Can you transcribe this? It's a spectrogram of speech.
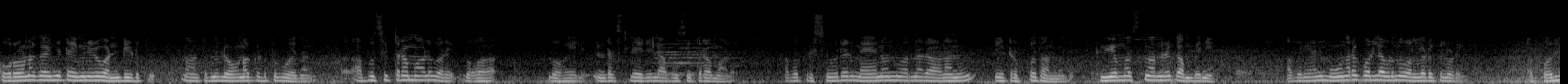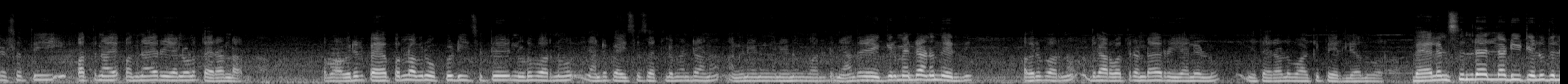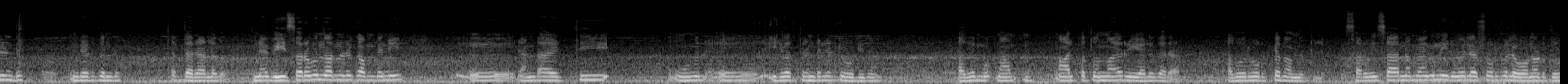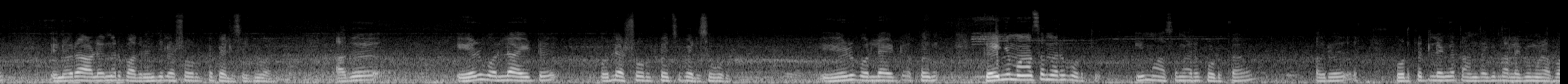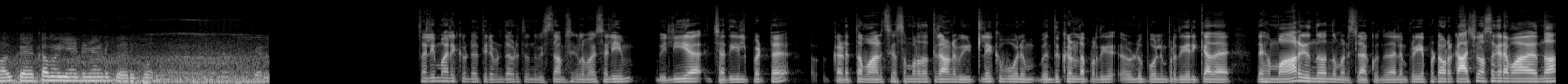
കൊറോണ കഴിഞ്ഞ ടൈമിനൊരു ഒരു വണ്ടി എടുത്തു. നാട്ടിൽ നിന്ന് ലോണൊക്കെ എടുത്ത് പോയതാണ്. അബുസിത്ര മാൾ പറയും ദോഹ ദോഹയിൽ ഇൻഡസ്ട്രിയൽ ഏരിയയിൽ അബുസിത്രമാൾ അപ്പോൾ തൃശ്ശൂരിൽ മേനോ എന്ന് പറഞ്ഞ ഒരാളാണ് ഈ ട്രിപ്പ് തന്നത്. ക്യു എം എസ് എന്ന് പറഞ്ഞൊരു കമ്പനിയാണ്. അപ്പോൾ ഞാൻ മൂന്നര കൊല്ലം അവിടുന്ന് വെള്ളമെടുക്കൽ തുടങ്ങി. അപ്പോൾ ഒരു ലക്ഷത്തി പത്തിനായിരം പതിനായിരം റിയാലോളം തരാണ്ടാണ്. അപ്പോൾ അവരൊരു പേപ്പറിൽ അവർ ഒപ്പിടിച്ചിട്ട് എന്നോട് പറഞ്ഞു എന്റെ പൈസ സെറ്റിൽമെന്റ് ആണ് അങ്ങനെയാണ് ഇങ്ങനെയാണെന്ന് പറഞ്ഞിട്ട് ഞാൻ എഗ്രിമെന്റ് ആണെന്ന് എഴുതി അവർ പറഞ്ഞു ഇതിൽ അറുപത്തിരണ്ടായിരം റിയാലേ ഉള്ളൂ ഇനി തരാൾ ബാക്കി തരില്ല എന്ന് പറഞ്ഞു. ബാലൻസിന്റെ എല്ലാ ഡീറ്റെയിലും ഇതിലുണ്ട് എന്റെ അടുത്തുണ്ട്. തരാനുള്ളത്. പിന്നെ വി സർവ് എന്ന് പറഞ്ഞൊരു കമ്പനി രണ്ടായിരത്തി മൂന്നിൽ ഇരുപത്തിരണ്ടിലെ ഓടിയതാണ് അത് നാൽപ്പത്തൊന്നായിരം റിയാൽ തരാം. അത് ഒരു ഉറുപ്പ്യ തന്നിട്ടില്ല. സർവീസ് സഹകരണ ബാങ്കിൽ നിന്ന് ഇരുപത് ലക്ഷം റുപ്യ ലോൺ എടുത്തു. പിന്നെ ഒരാളിൽ നിന്നൊരു പതിനഞ്ച് ലക്ഷം റുപ്യ പലിശയ്ക്ക് വാങ്ങി അത് ഏഴ് കൊല്ലമായിട്ട് ഒരു ലക്ഷം റുപ്യ വെച്ച് പലിശ കൊടുക്കും ഏഴ് കൊല്ലമായിട്ട് അപ്പം കഴിഞ്ഞ മാസം വരെ കൊടുത്തു. ഈ മാസം വരെ കൊടുക്കാതെ അവർ കൊടുത്തിട്ടില്ലെങ്കിൽ തന്തയ്ക്കും തള്ളയ്ക്കും വീഴും അപ്പോൾ അത് കേൾക്കാൻ വയ്യായിട്ട് ഞാൻ കയറി പോകുന്നു സലീം മാലിക്കുണ്ട്. തിരുവനന്തപുരത്ത് നിന്ന് വിശദാംശങ്ങളുമായി സലീം. വലിയ ചതിയിൽപ്പെട്ട് കടുത്ത മാനസിക സമ്മർദ്ദത്തിലാണ് വീട്ടിലേക്ക് പോലും ബന്ധുക്കളുടെ പ്രതി പോലും പ്രതികരിക്കാതെ അദ്ദേഹം മാറി നിന്നതെന്ന് മനസ്സിലാക്കുന്നു. എന്നാലും പ്രിയപ്പെട്ടവർക്ക് ആശ്വാസകരമാകുന്ന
